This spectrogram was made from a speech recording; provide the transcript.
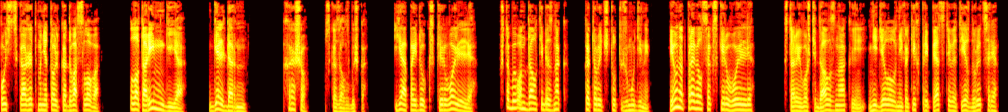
пусть скажет мне только два слова. Лотарингия, Гельдерн». «Хорошо», — сказал Збышка. «Я пойду к Скирвойле, чтобы он дал тебе знак, который чтут жмудины. И он отправился к Скирвойле. Старый вождь дал знак и не делал никаких препятствий отъезду рыцаря,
